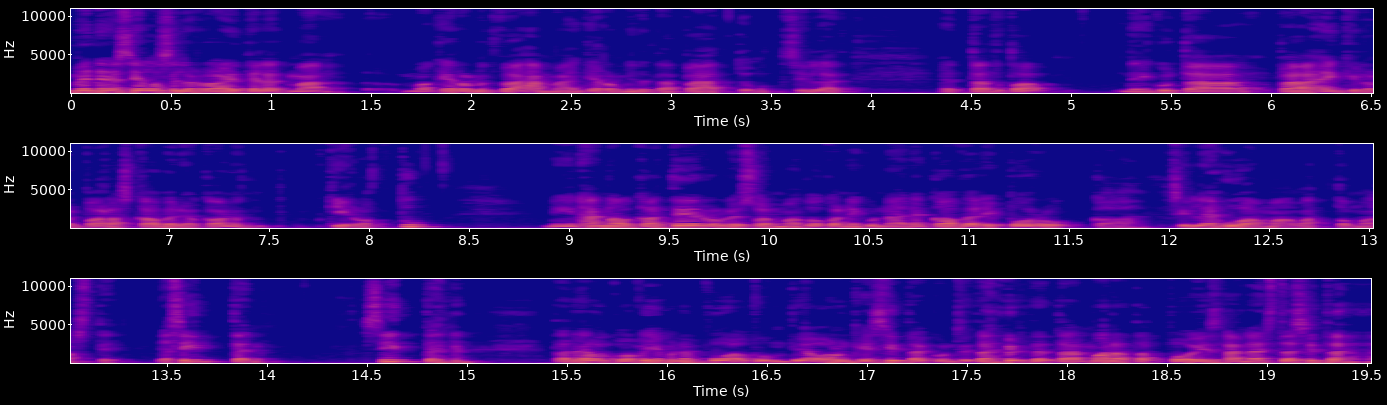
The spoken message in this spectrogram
menee sellaisille raiteille, että mä, mä kerron nyt vähän, mä en kerro miten tämä päättyy, mutta silleen, että, että tota, niin kuin tämä päähenkilön paras kaveri, joka on nyt kirottu, niin hän alkaa terrorisoimaan koko niin kuin näiden kaveriporukkaa sille huomaamattomasti. Ja sitten, sitten tämän elokuvan viimeinen puoli tuntia onkin sitä, kun sitä yritetään manata pois hänestä sitä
